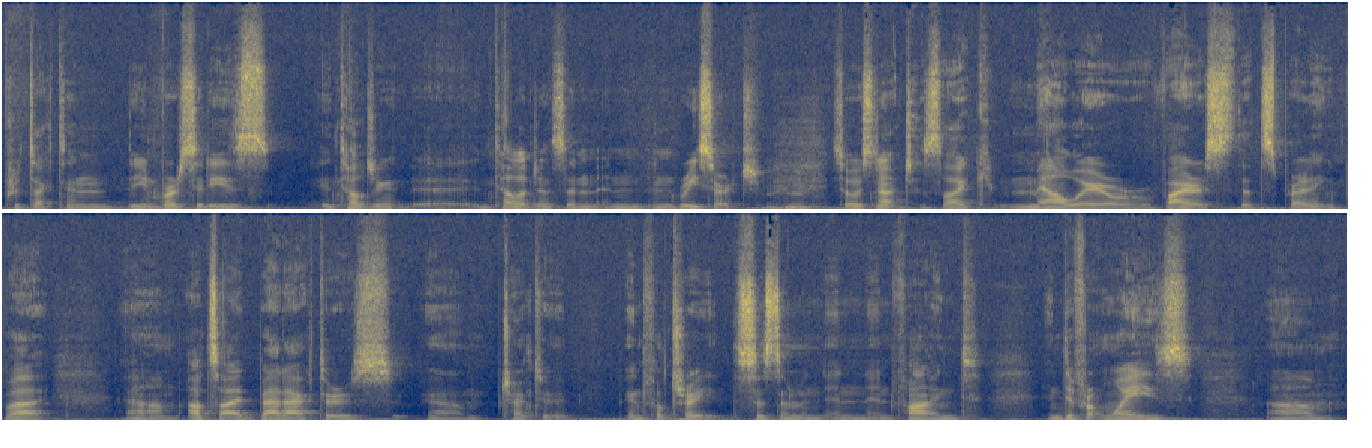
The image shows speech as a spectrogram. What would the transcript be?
protecting the university's intelligent uh, intelligence and, and, and research. Mhm. So it's not just like malware or virus that's spreading, but um, outside bad actors um, trying to infiltrate the system and, and, and find in different ways um,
